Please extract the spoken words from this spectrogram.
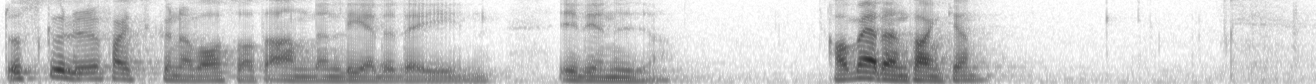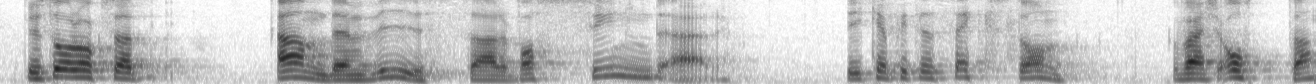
Då skulle det faktiskt kunna vara så att anden leder dig in i det nya. Ha med den tanken. Det står också att anden visar vad synd är. I kapitel 16, vers 8,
